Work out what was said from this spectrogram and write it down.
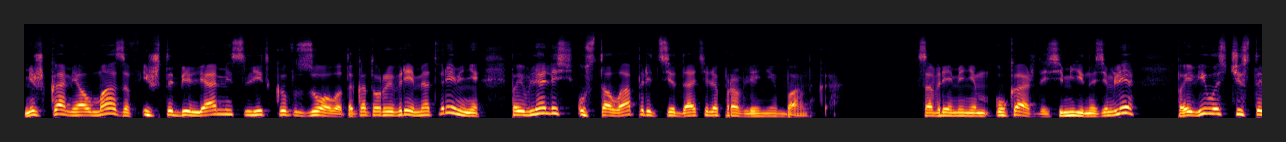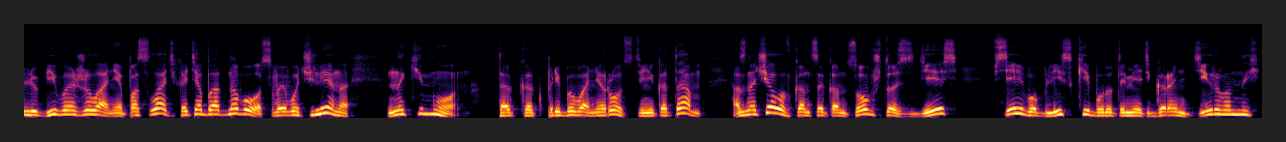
мешками алмазов и штабелями слитков золота, которые время от времени появлялись у стола председателя правления банка. Со временем у каждой семьи на земле появилось чистолюбивое желание послать хотя бы одного своего члена на Кимон, так как пребывание родственника там означало в конце концов, что здесь все его близкие будут иметь гарантированный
